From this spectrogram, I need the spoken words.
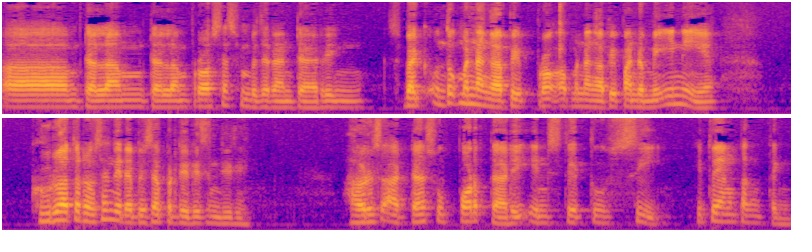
um, dalam dalam proses pembelajaran daring sebagai untuk menanggapi pro, menanggapi pandemi ini ya, guru atau dosen tidak bisa berdiri sendiri. Harus ada support dari institusi. Itu yang penting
